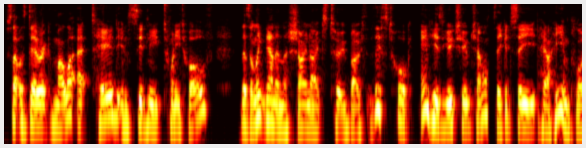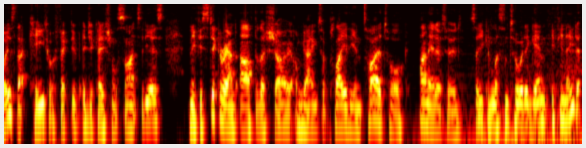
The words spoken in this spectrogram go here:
So that was Derek Muller at TED in Sydney 2012. There's a link down in the show notes to both this talk and his YouTube channel, so you could see how he employs that key to effective educational science videos. And if you stick around after the show, I'm going to play the entire talk unedited, so you can listen to it again if you need it.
